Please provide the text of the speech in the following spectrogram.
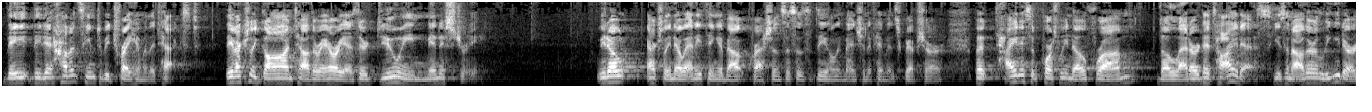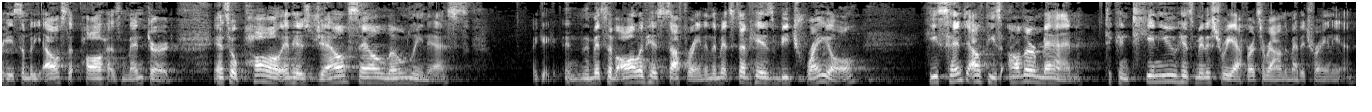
they, they haven't seemed to betray him in the text. They've actually gone to other areas. They're doing ministry. We don't actually know anything about Crescens. This is the only mention of him in Scripture. But Titus, of course, we know from the letter to Titus. He's another leader. He's somebody else that Paul has mentored. And so Paul, in his jail cell loneliness, in the midst of all of his suffering, in the midst of his betrayal, he sent out these other men to continue his ministry efforts around the Mediterranean.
